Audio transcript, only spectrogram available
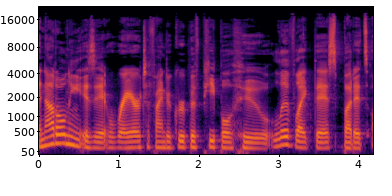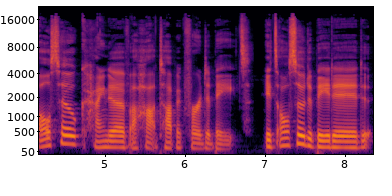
And not only is it rare to find a group of people who live like this, but it's also kind of a hot topic for a debate. It's also debated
